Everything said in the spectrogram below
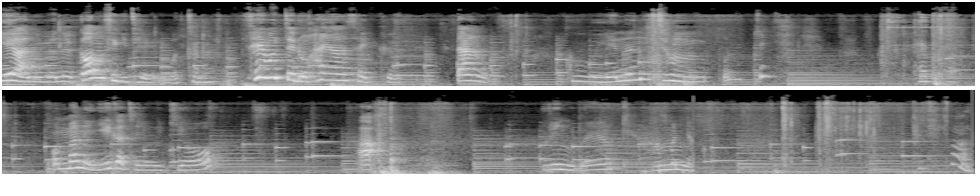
얘 아니면은 검은색이 제일 멋져. 그래. 세 번째로 하얀색 그 다른 그 얘는 좀 뭐지? 대박. 엄마는 얘가 제일 귀여워. 아, 우린 왜 이렇게 안 맞냐? 어,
